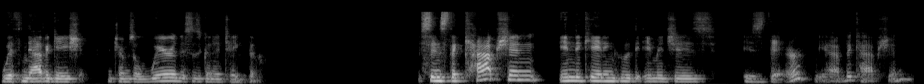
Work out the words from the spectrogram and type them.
with navigation in terms of where this is going to take them. Since the caption indicating who the image is is there, we have the caption,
